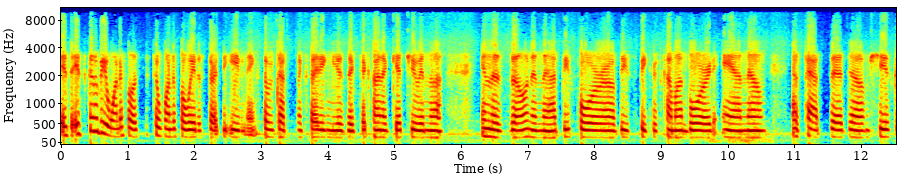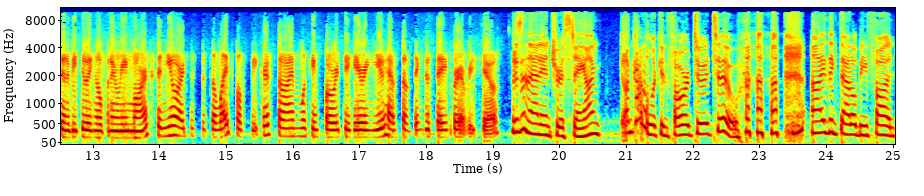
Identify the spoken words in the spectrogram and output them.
it's, it's going to be a wonderful, it's just a wonderful way to start the evening. So we've got some exciting music to kind of get you in the in the zone in that before uh, these speakers come on board. And um, as Pat said, um, she is going to be doing opening remarks, and you are just a delightful speaker. So I'm looking forward to hearing you have something to say for every show. Isn't that interesting? I'm I'm kind of looking forward to it too. I think that'll be fun.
